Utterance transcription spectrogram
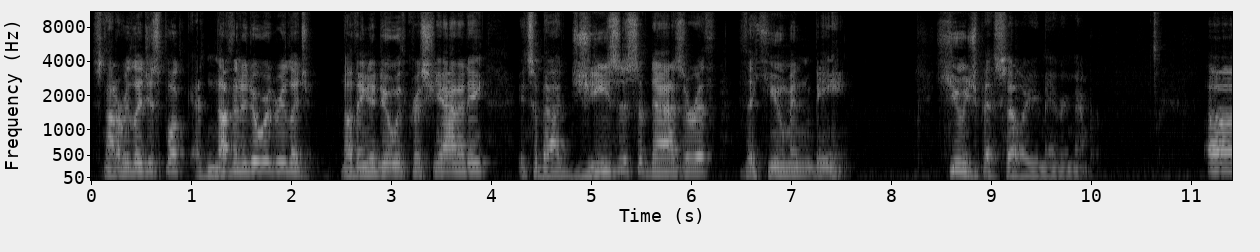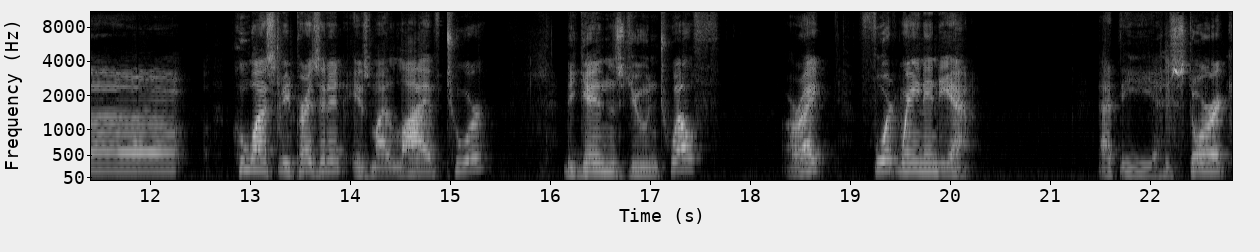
It's not a religious book, it has nothing to do with religion, nothing to do with Christianity. It's about Jesus of Nazareth, the human being. Huge bestseller, you may remember. Uh, Who Wants to Be President is my live tour. Begins June 12th. All right. Fort Wayne, Indiana at the historic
